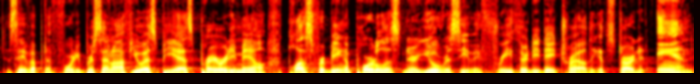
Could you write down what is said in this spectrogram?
to save up to 40% off USPS priority mail. Plus, for being a portal listener, you'll receive a free 30 day trial to get started and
